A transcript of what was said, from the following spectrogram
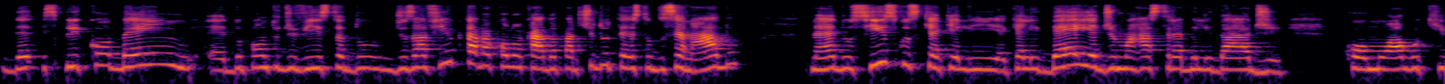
de, explicou bem é, do ponto de vista do desafio que estava colocado a partir do texto do Senado, né, dos riscos que aquele, aquela ideia de uma rastreabilidade como algo que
